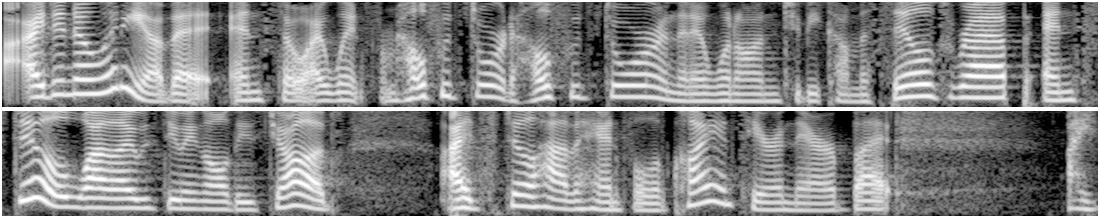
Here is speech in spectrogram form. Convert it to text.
I didn't know any of it. And so I went from health food store to health food store and then I went on to become a sales rep. And still, while I was doing all these jobs, I'd still have a handful of clients here and there, but I,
